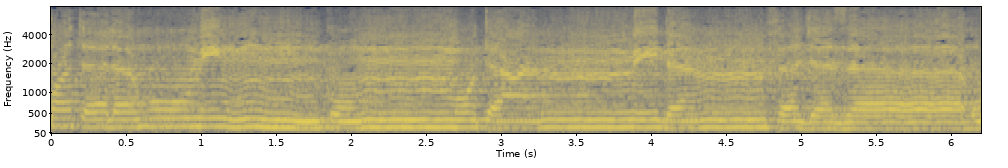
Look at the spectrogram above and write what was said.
قتله منكم متعمدا فجزاء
